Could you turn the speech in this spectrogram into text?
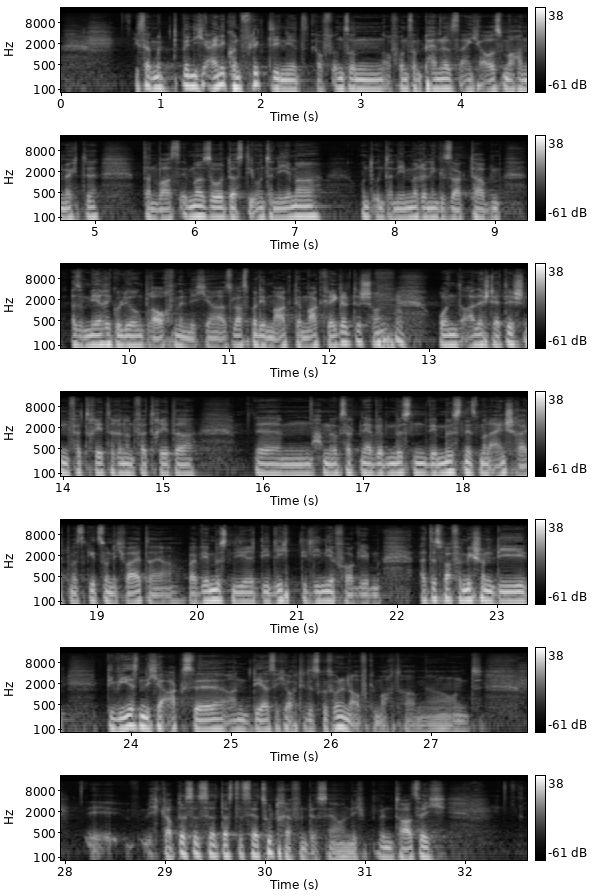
ich sag mal, wenn ich eine Konfliktlinie jetzt auf unseren, auf unseren Panels eigentlich ausmachen möchte, dann war es immer so, dass die Unternehmer und Unternehmerinnen gesagt haben, also mehr Regulierung brauchen wir nicht. Ja. Also lass mal den Markt, der Markt regelt es schon. Und alle städtischen Vertreterinnen und Vertreter ähm, haben wir gesagt, naja, wir müssen, wir müssen jetzt mal einschreiten, was geht so nicht weiter, ja. Weil wir müssen die, die, Licht, die Linie vorgeben. Also das war für mich schon die, die wesentliche Achse, an der sich auch die Diskussionen aufgemacht haben. Ja. Und äh, ich glaube, dass, dass das sehr zutreffend ist. Ja. Und ich bin tatsächlich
